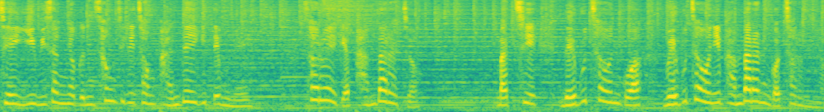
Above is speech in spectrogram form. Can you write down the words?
제2 위상력은 성질이 정반대이기 때문에 서로에게 반발하죠. 마치 내부 차원과 외부 차원이 반발하는 것처럼요.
